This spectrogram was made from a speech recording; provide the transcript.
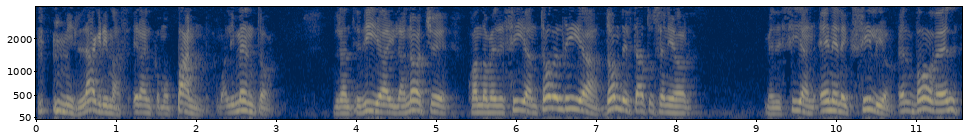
mis lágrimas eran como pan, como alimento, durante día y la noche, cuando me decían todo el día, ¿dónde está tu Señor? Me decían en el exilio, en Bobel,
